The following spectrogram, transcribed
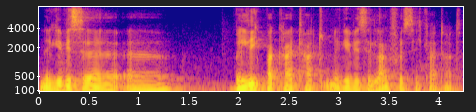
eine gewisse äh, Belegbarkeit hat und eine gewisse Langfristigkeit hat.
